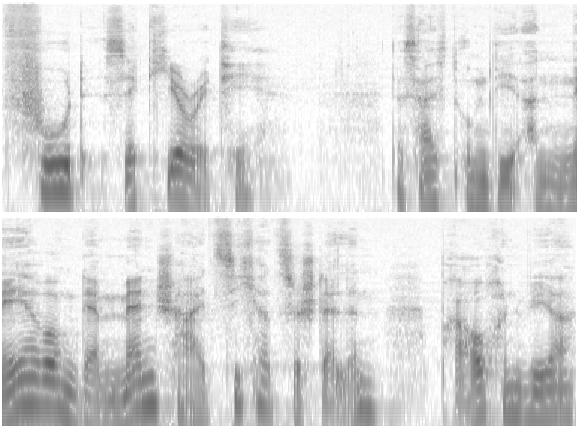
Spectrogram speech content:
food security. Das heißt, um die Ernährung der Menschheit sicherzustellen, brauchen wir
